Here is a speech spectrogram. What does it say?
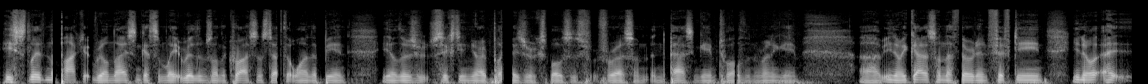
He slid in the pocket real nice and got some late rhythms on the cross and stuff that wound up being, you know, those are 16 yard plays are explosives for, for us on, in the passing game, 12 in the running game. Uh, you know, he got us on the third and 15. You know. I,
